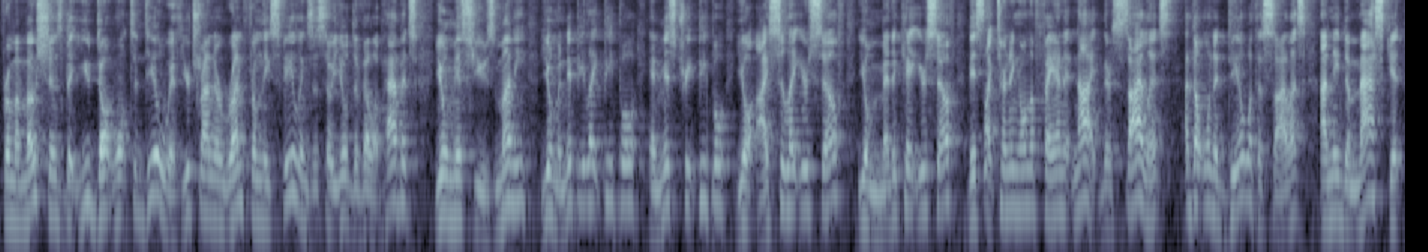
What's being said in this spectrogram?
from emotions that you don't want to deal with. You're trying to run from these feelings, and so you'll develop habits, you'll misuse money, you'll manipulate people and mistreat people, you'll isolate yourself, you'll medicate yourself. It's like turning on the fan at night. There's silence. I don't want to deal with the silence. I need to mask it.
